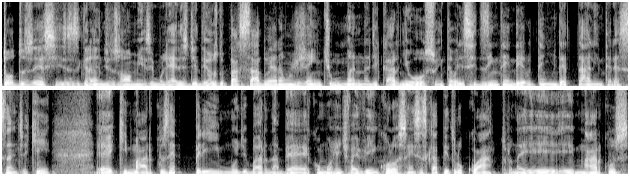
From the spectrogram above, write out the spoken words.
todos esses grandes homens e mulheres de Deus do passado eram gente humana de carne e osso, então eles se desentenderam. Tem um detalhe interessante aqui, é que Marcos é primo de Barnabé, como a gente vai ver em Colossenses capítulo 4, né? E, e Marcos,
